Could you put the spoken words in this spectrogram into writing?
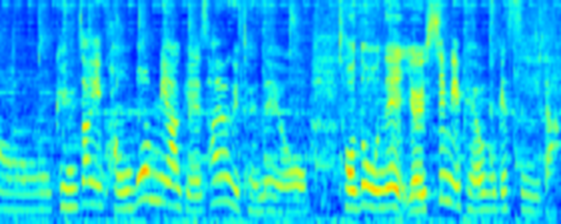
어, 굉장히 광범위하게 사용이 되네요. 저도 오늘 열심히 배워보겠습니다.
